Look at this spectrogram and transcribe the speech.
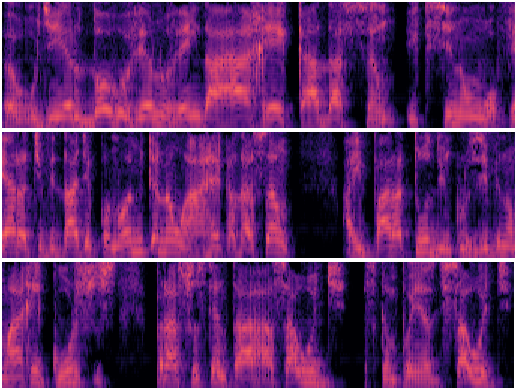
O dinheiro do governo vem da arrecadação. E que se não houver atividade econômica, não há arrecadação. Aí para tudo, inclusive não há recursos para sustentar a saúde, as campanhas de saúde.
